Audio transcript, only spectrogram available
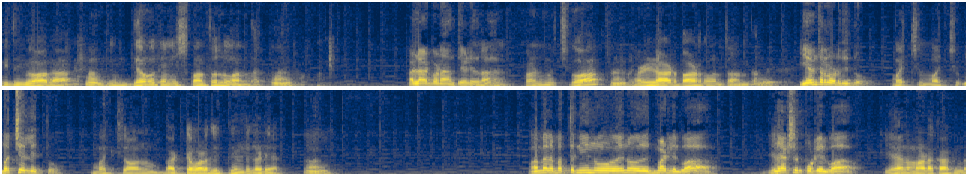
ಇದು ಯೋಗ ಹ್ಮ್. ಎನಿಸ್ಕೊಂತಲ್ವ ಅಂದ. ಹಾ. ಅಳ್ಳಾಡ್ಬೇಡ ಅಂತ ಹೇಳಿದ್ರ? ಕಣ್ಣು ಮುಚ್ಕೋ ಹ್ಮ್. ಅಳ್ಳಾಡ್ಬಾರ್ದು ಅಂತ ಅಂದ. ಏನ್ರಲ್ಲಿ ಹೊಡೆದಿದ್ದು? ಮಚ್ಚು ಮಚ್ಚು. ಮಚ್ಚಲ್ಲಿತ್ತು? ಮಚ್ಚು ಅವನು ಬಟ್ಟೆ ಒಳಗಿತ್ತು ಹಿಂದ್ಗಡೆ. ಆಮೇಲೆ ಮತ್ತೆ ನೀನು ಏನು ಇದ್ ಮಾಡ್ಲಿಲ್ವಾ? ರಿಯಾಕ್ಷನ್ ಕೊಡ್ಲಿಲ್ವಾ? ಏನು ಮಾಡಕ್ಕಾಗಲ್ಲ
